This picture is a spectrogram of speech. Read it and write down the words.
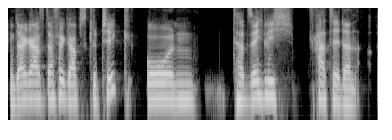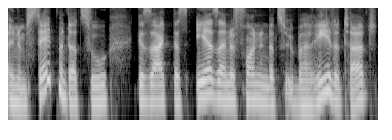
Und da gab, dafür gab es Kritik und tatsächlich hat er dann in einem Statement dazu gesagt, dass er seine Freundin dazu überredet hat.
